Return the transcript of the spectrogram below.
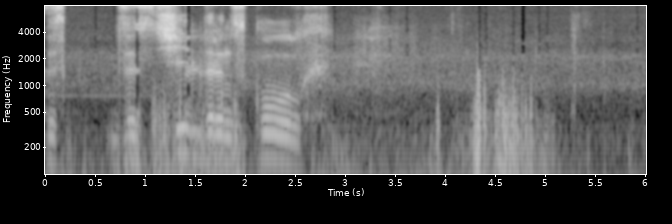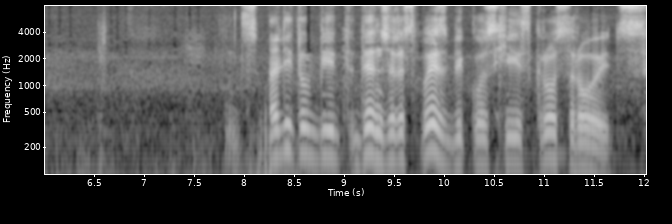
This this children's school. It's a little bit dangerous place because he is crossroads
